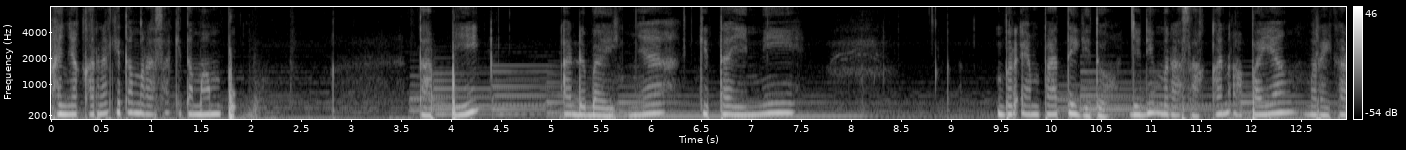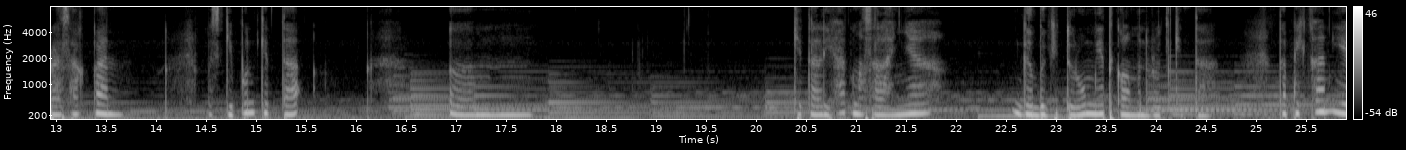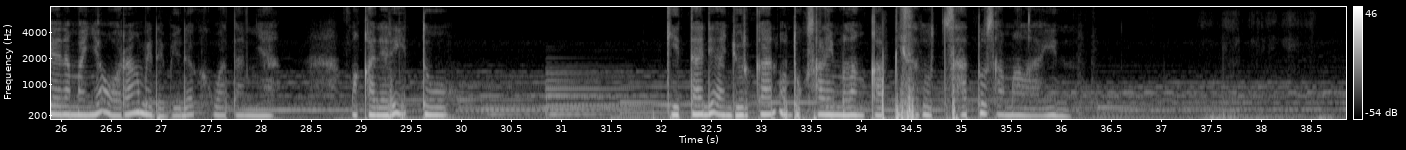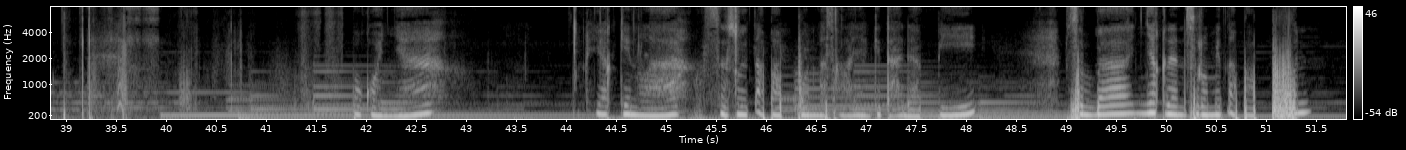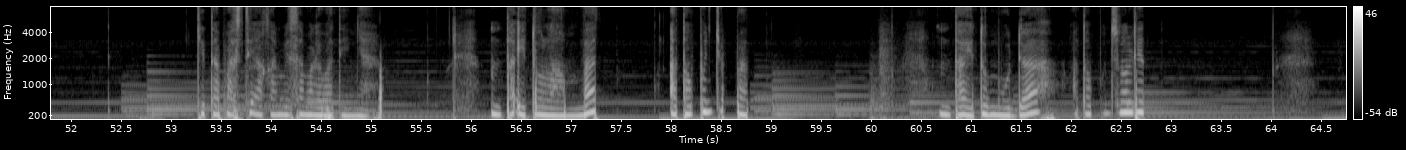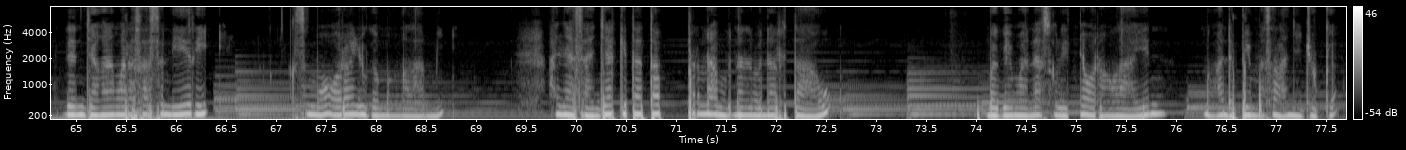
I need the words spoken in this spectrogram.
hanya karena kita merasa kita mampu. Tapi ada baiknya kita ini berempati gitu. Jadi merasakan apa yang mereka rasakan. Meskipun kita kita lihat masalahnya gak begitu rumit kalau menurut kita. Tapi kan ya namanya orang beda-beda kekuatannya. Maka dari itu, kita dianjurkan untuk saling melengkapi satu, satu sama lain. Pokoknya, yakinlah sesulit apa pun masalah yang kita hadapi, sebanyak dan serumit apa pun, kita pasti akan bisa melewatinya. Entah itu lambat ataupun cepat. Entah itu mudah ataupun sulit. Dan jangan merasa sendiri. Semua orang juga mengalami. Hanya saja kita tak pernah benar-benar tahu bagaimana sulitnya orang lain menghadapi masalahnya juga.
